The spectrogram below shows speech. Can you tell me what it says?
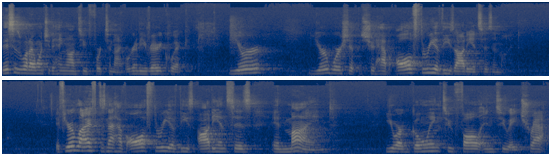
This is what I want you to hang on to for tonight. We're going to be very quick. Your, your worship should have all three of these audiences in mind. If your life does not have all three of these audiences in mind, you are going to fall into a trap.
